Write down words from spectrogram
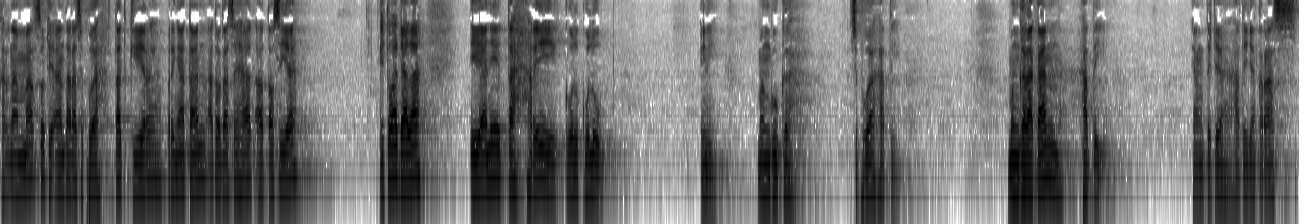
karena maksud di antara sebuah tadkir, peringatan atau nasihat atau sia itu adalah yakni tahrikul qulub. Ini menggugah sebuah hati. Menggerakkan hati yang tidak hatinya keras,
